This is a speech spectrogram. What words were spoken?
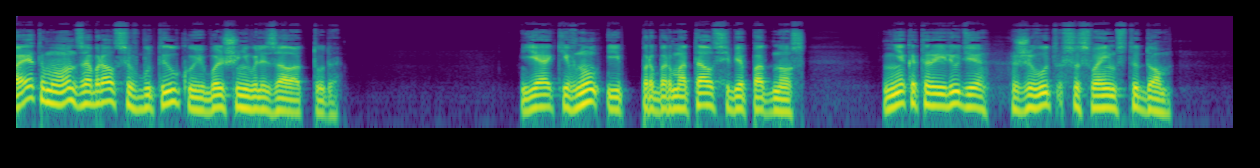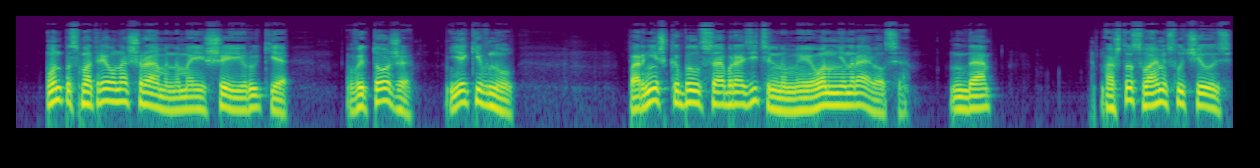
Поэтому он забрался в бутылку и больше не вылезал оттуда. Я кивнул и пробормотал себе под нос. Некоторые люди живут со своим стыдом. Он посмотрел на шрамы на моей шее и руке. «Вы тоже?» Я кивнул. Парнишка был сообразительным, и он мне нравился. «Да». А что с вами случилось?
